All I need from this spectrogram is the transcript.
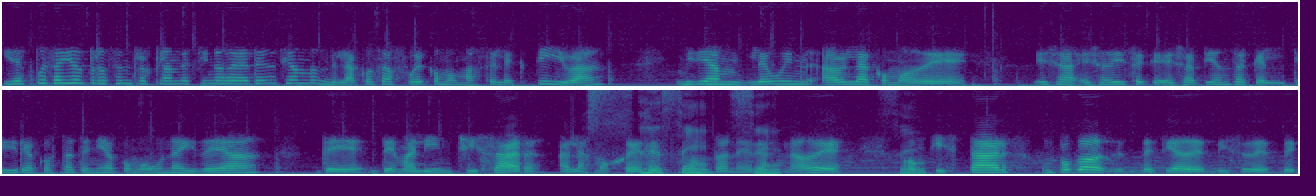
Y después hay otros centros clandestinos de detención donde la cosa fue como más selectiva. Miriam Lewin habla como de, ella, ella dice que ella piensa que el Tigre Acosta tenía como una idea de, de malinchizar a las mujeres montoneras, ¿no? De conquistar, un poco decía, dice de,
